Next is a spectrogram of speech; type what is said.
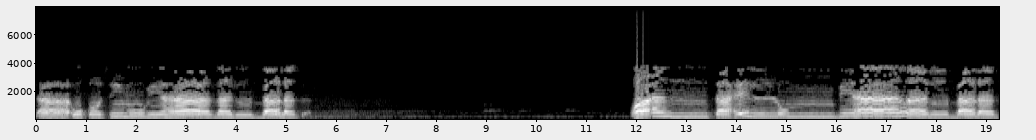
لا أقسم بهذا البلد. وَأَنْتَ حِلٌّ بِهَذَا الْبَلَدِ.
